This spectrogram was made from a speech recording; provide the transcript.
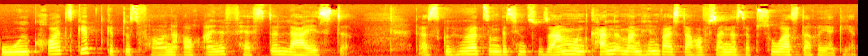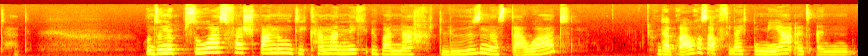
Hohlkreuz gibt, gibt es vorne auch eine feste Leiste. Das gehört so ein bisschen zusammen und kann immer ein Hinweis darauf sein, dass der Psoas da reagiert hat. Und so eine Psoasverspannung, die kann man nicht über Nacht lösen, das dauert. Und da braucht es auch vielleicht mehr als ein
